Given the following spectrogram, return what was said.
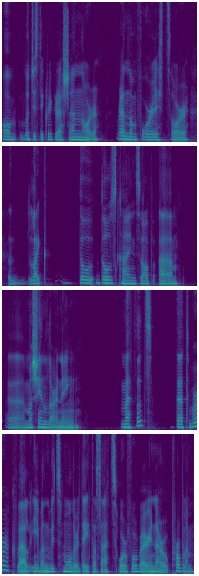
of logistic regression or random forests or uh, like th- those kinds of um, uh, machine learning methods that work well even with smaller data sets or for very narrow problem.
